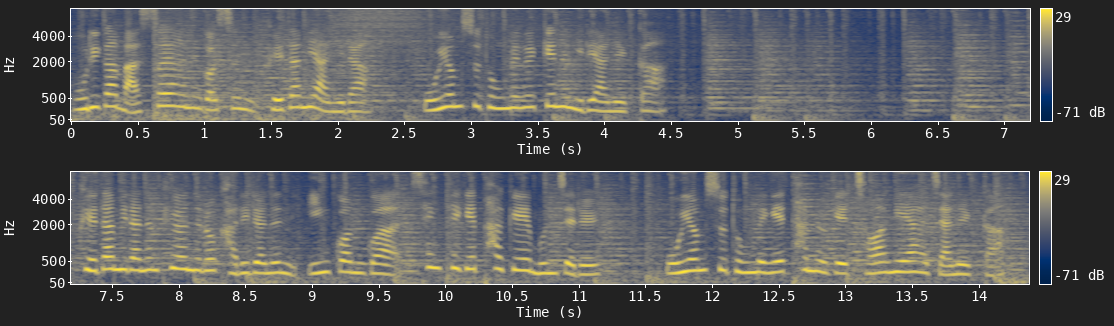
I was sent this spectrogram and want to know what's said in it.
우리가 맞서야 하는 것은 괴담이 아니라 오염수 동맹을 깨는 일이 아닐까. 괴담이라는 표현으로 가리려는 인권과 생태계 파괴의 문제를 오염수 동맹의 탐욕에 저항해야 하지 않을까.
